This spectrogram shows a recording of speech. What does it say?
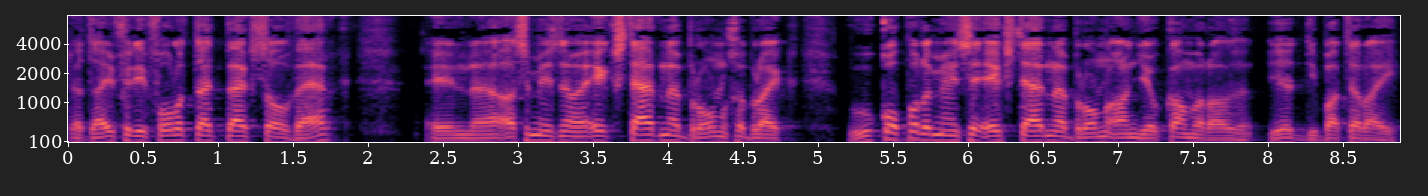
dat hy vir die volle tydperk sal werk? En uh, as jy mens nou 'n eksterne bron gebruik, hoe koppel mense 'n eksterne bron aan jou kamera, jy die battery?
